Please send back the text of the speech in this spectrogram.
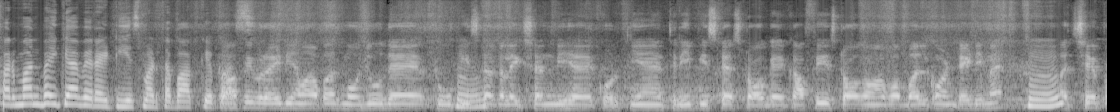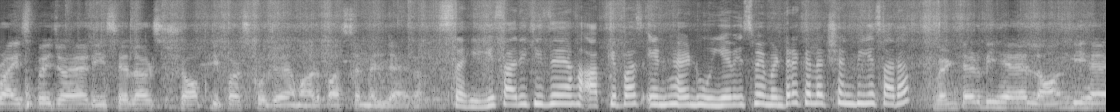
फरमान भाई क्या वेरायटी है इस मरतबा आपके पास? काफ़ी वैरायटी हमारे पास मौजूद है। टू पीस हम्म। का कलेक्शन भी है कुर्तियाँ हैं थ्री पीस का स्टॉक है। काफ़ी स्टॉक हमारे पास बल्क क्वांटिटी में। हम्म। अच्छे प्राइस पे जो है रीसेलर्स शॉपकीपर्स को जो है हमारे पास से मिल जाएगा। सही ये सारी चीज़ें आपके पास इन हैंड हुई है। इसमें विंटर कलेक्शन भी है सारा? विंटर भी है लॉन्ग भी है।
